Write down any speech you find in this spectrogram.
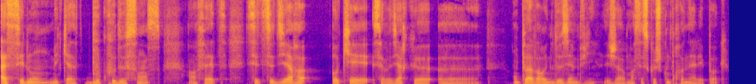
assez long, mais qui a beaucoup de sens, en fait, c'est de se dire, ok, ça veut dire que euh, on peut avoir une deuxième vie. Déjà, moi, c'est ce que je comprenais à l'époque.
